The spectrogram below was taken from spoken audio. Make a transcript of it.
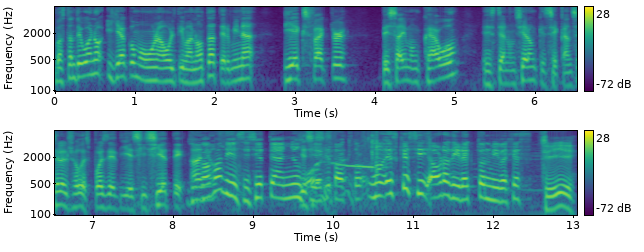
bastante bueno. Y ya como una última nota, termina The X Factor de Simon Cowell. Este, anunciaron que se cancela el show después de 17 Llevaba años. 17 años de 17 X Factor. No, es que sí, ahora directo en mi vejez. Sí.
